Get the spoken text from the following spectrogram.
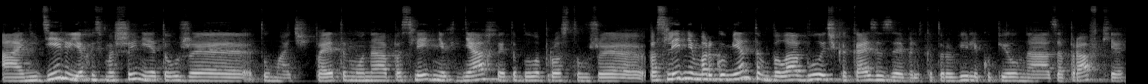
а неделю ехать в машине — это уже too much. Поэтому на последних днях это было просто уже... Последним аргументом была булочка Кайза Зебель, которую Вилли купил на заправке.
